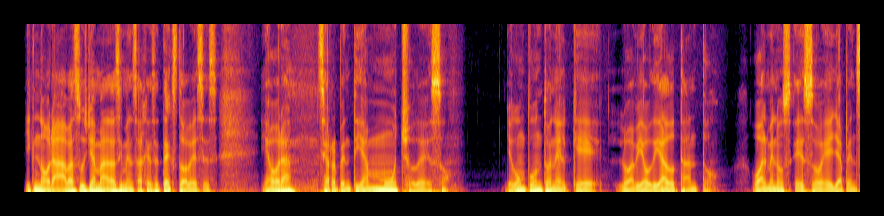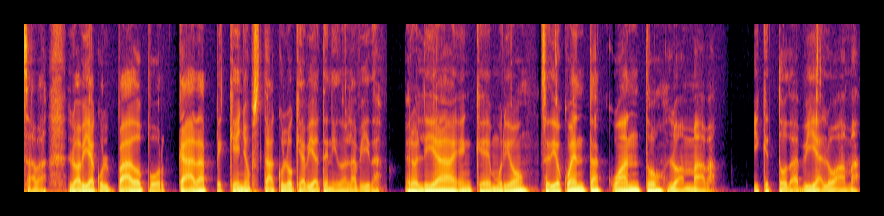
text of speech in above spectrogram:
Ignoraba sus llamadas y mensajes de texto a veces, y ahora se arrepentía mucho de eso. Llegó un punto en el que lo había odiado tanto, o al menos eso ella pensaba. Lo había culpado por cada pequeño obstáculo que había tenido en la vida. Pero el día en que murió, se dio cuenta cuánto lo amaba y que todavía lo ama.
